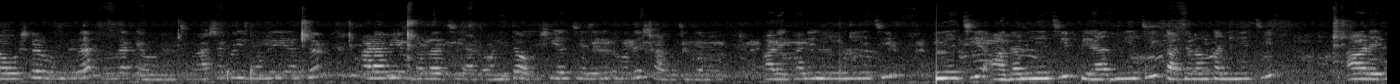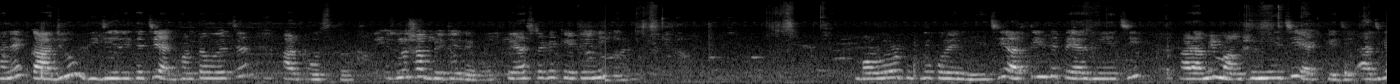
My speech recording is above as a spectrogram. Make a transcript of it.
নমস্কার বন্ধুরা, তোমরা কেমন আছো? আশা করি ভালোই আছো। আর আমিও ভালো আছি। আর অনিতা অফিসিয়াল চ্যানেলে তোমাদের স্বাগত জানাই। আর এখানে নিয়ে নিয়েছি নিয়েছি, আদা নিয়েছি, পেঁয়াজ নিয়েছি, কাঁচা লঙ্কা নিয়েছি। আর এখানে কাজু ভিজিয়ে রেখেছি, এক ঘণ্টা হয়েছে, আর পোস্ত। এগুলো সব বেটে নেব। পেঁয়াজটাকে কেটে নিই বড় বড় টুকরো করে নিয়েছি। আর তিনটে পেঁয়াজ নিয়েছি। আর আমি মাংস নিয়েছি এক কেজি। আজকে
